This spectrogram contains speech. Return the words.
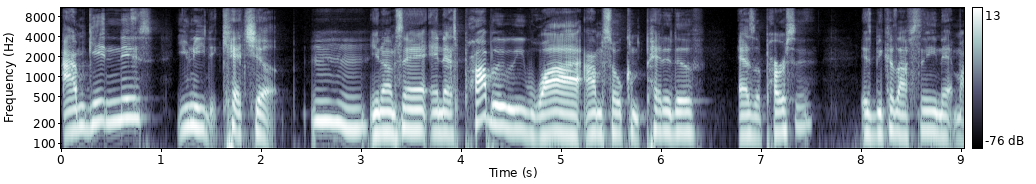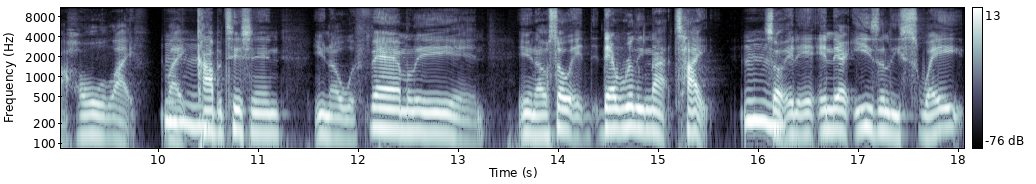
I'm getting this, you need to catch up. Mhm. You know what I'm saying? And that's probably why I'm so competitive as a person is because I've seen that my whole life. Like Mhm. competition, you know, with family and you know, so it, they're really not tight. Mhm. So it, it and they're easily swayed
